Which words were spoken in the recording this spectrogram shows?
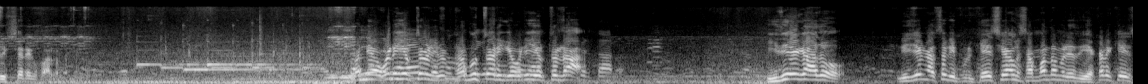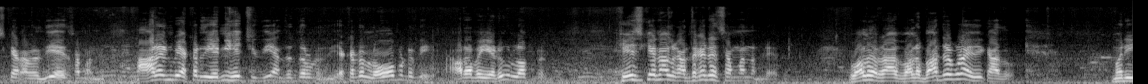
దుశ్చర్యకు పాల్గొన్నారు కొన్ని ఒకటి చెప్తున్నాడు ప్రభుత్వానికి ఒకటి చెప్తున్నా. ఇదే కాదు నిజంగా అసలు ఇప్పుడు కేసీఆర్ సంబంధం లేదు. ఎక్కడ కేసీఆర్ ఉంది ఏ సంబంధం? ఆర్ఎన్బి ఎక్కడ ఎన్ఈహెచ్ ఉంది అంత దూరం ఉంది. ఎక్కడ లోపల ఉంది అరవై అడుగులు లోపల ఉంది కేసీఆర్కి అంతకంటే సంబంధం లేదు. వాళ్ళ వాళ్ళ బాధ్యత కూడా ఇది కాదు. మరి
